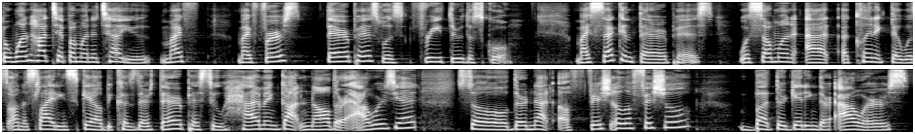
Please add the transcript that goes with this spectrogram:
But one hot tip I'm going to tell you, my my first therapist was free through the school. My second therapist was someone at a clinic that was on a sliding scale because they're therapists who haven't gotten all their hours yet. So they're not official, official, but they're getting their hours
